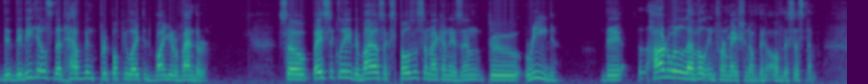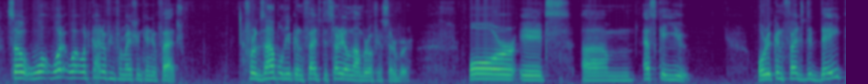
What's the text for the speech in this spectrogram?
the, the details that have been pre-populated by your vendor. So basically, the BIOS exposes a mechanism to read the hardware level information of the, of the system. So what, what, what kind of information can you fetch? For example, you can fetch the serial number of your server, or its um, SKU, or you can fetch the date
